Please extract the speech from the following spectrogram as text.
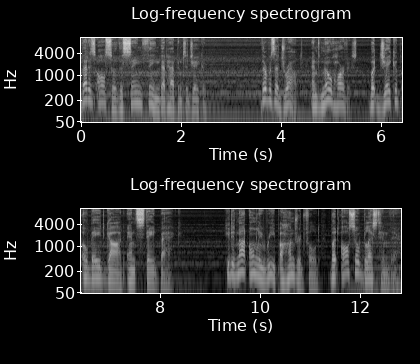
That is also the same thing that happened to Jacob. There was a drought and no harvest, but Jacob obeyed God and stayed back. He did not only reap a hundredfold, but also blessed him there.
